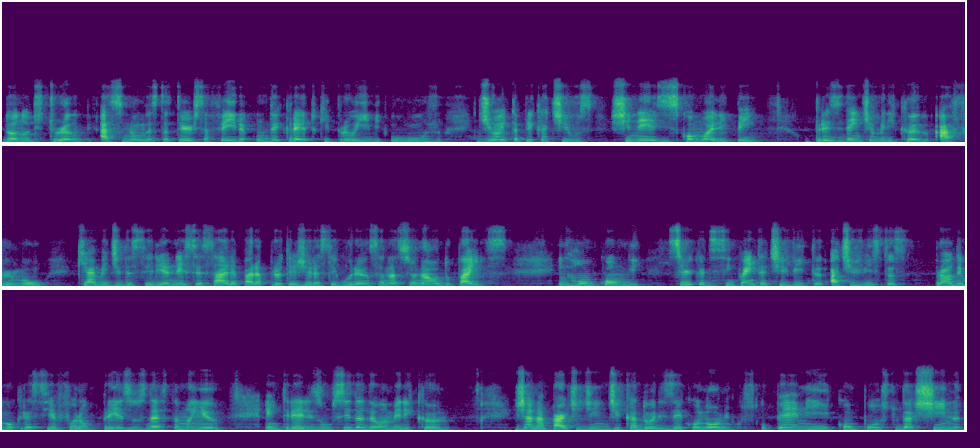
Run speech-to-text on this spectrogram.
Donald Trump assinou nesta terça-feira um decreto que proíbe o uso de oito aplicativos chineses, como o Alipay. O presidente americano afirmou que a medida seria necessária para proteger a segurança nacional do país. Em Hong Kong, cerca de 50 ativistas pró-democracia foram presos nesta manhã, entre eles um cidadão americano. Já na parte de indicadores econômicos, o PMI composto da China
